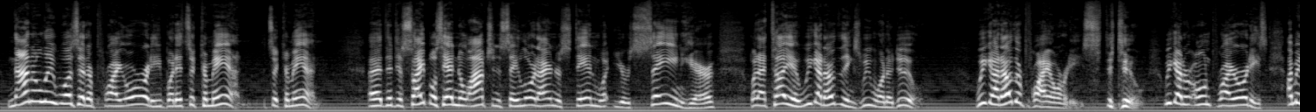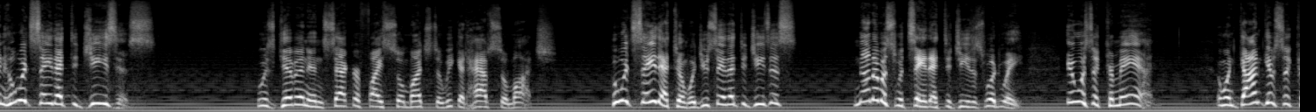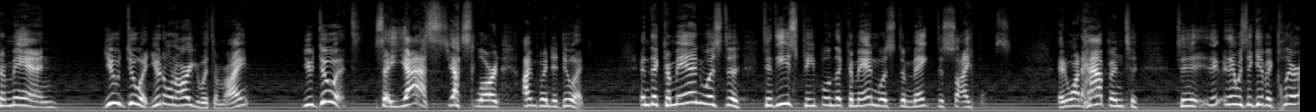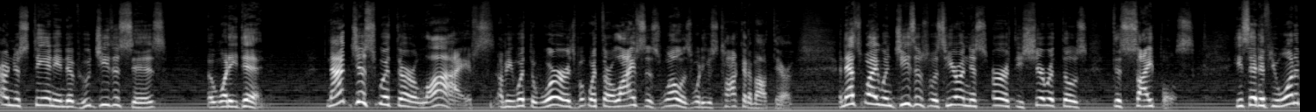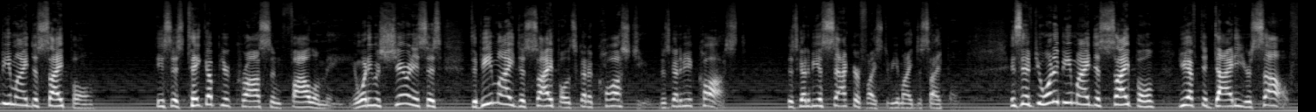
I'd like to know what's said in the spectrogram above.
Not only was it a priority, but it's a command. It's a command. Uh, the disciples had no option to say, Lord, I understand what you're saying here, but I tell you, we got other things we want to do. We got other priorities to do. We got our own priorities. I mean, who would say that to Jesus, who has given and sacrificed so much so we could have so much? Who would say that to him? Would you say that to Jesus? None of us would say that to Jesus, would we? It was a command. And when God gives a command, you do it. You don't argue with him, right? You do it. Say, Yes, yes, Lord, I'm going to do it. And the command was to, to these people, and the command was to make disciples. And what happened to, to it was to give a clear understanding of who Jesus is and what he did. Not just with their lives, I mean, with the words, but with their lives as well, is what he was talking about there. And that's why when Jesus was here on this earth, he shared with those disciples. He said, If you want to be my disciple, he says, Take up your cross and follow me. And what he was sharing, he says, To be my disciple, it's going to cost you. There's going to be a cost, there's going to be a sacrifice to be my disciple. He said, If you want to be my disciple, you have to die to yourself.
